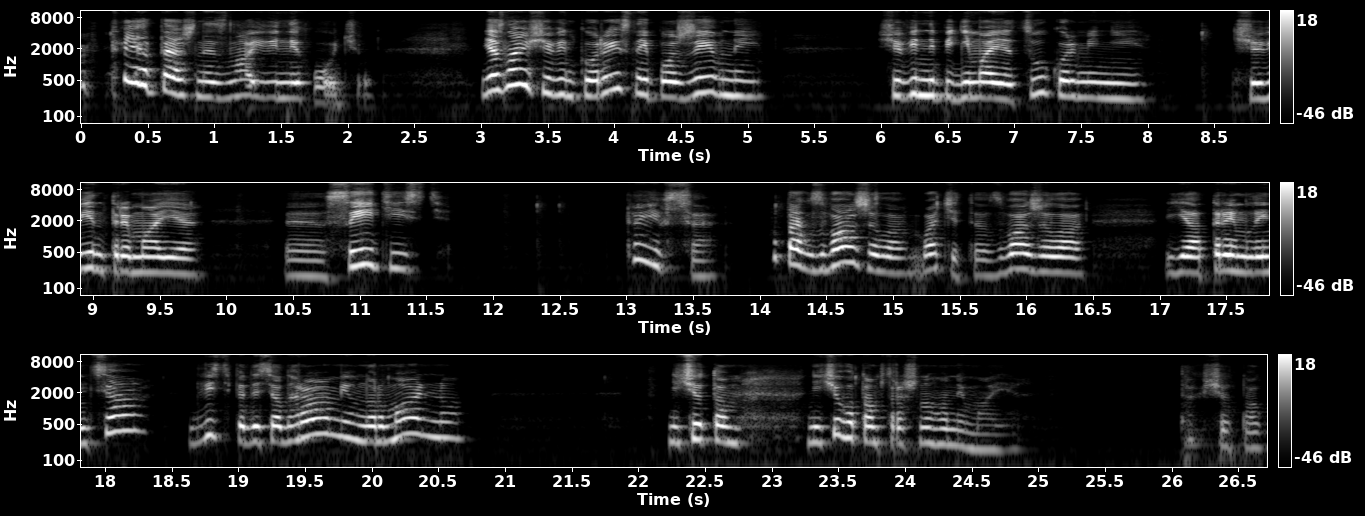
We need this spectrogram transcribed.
Я теж не знаю і не хочу. Я знаю, що він корисний, поживний, що він не піднімає цукор мені, що він тримає е, ситість. Та і все. Отак зважила, бачите, зважила я три млинця, 250 грамів, нормально. Нічого там, нічого там страшного немає. Так що так.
